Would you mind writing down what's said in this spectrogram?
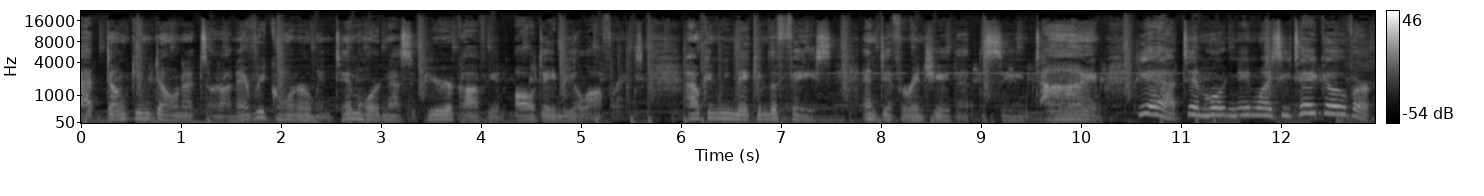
at Dunkin' Donuts are on every corner when Tim Horton has superior coffee and all day meal offerings. How can we make him the face and differentiate that at the same time? Yeah, Tim Horton NYC Takeover!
